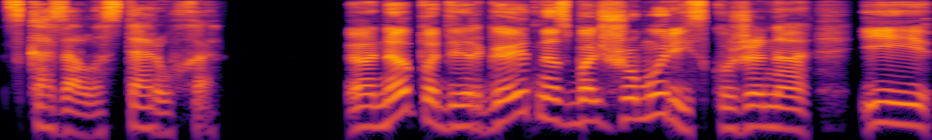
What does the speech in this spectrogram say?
сказала старуха. «Она подвергает нас большому риску, жена, и...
